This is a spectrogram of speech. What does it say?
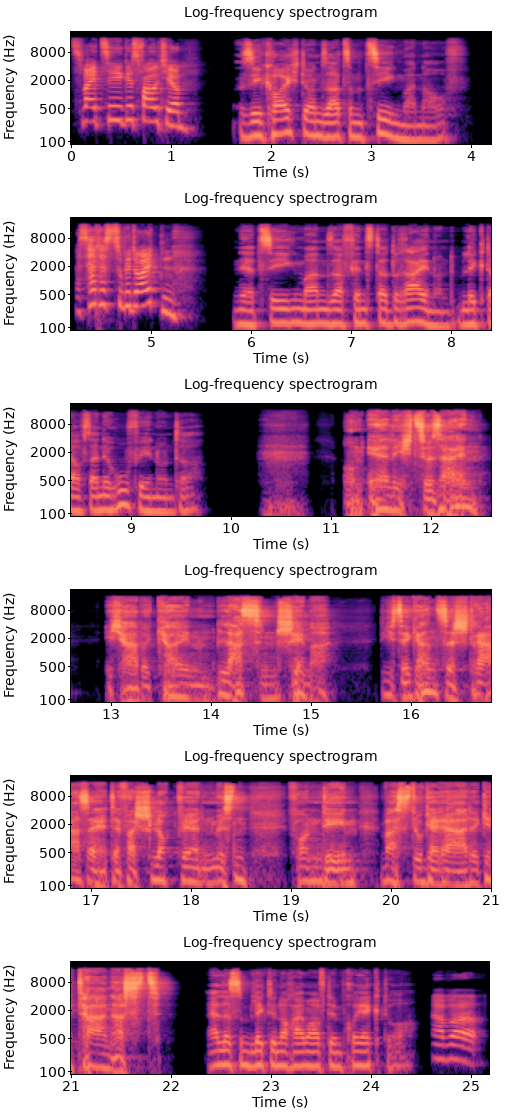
zweizähiges Faultier. Sie keuchte und sah zum Ziegenmann auf. Was hat das zu bedeuten? Der Ziegenmann sah finster drein und blickte auf seine Hufe hinunter. Um ehrlich zu sein, ich habe keinen blassen Schimmer. Diese ganze Straße hätte verschluckt werden müssen von dem, was du gerade getan hast. Allison blickte noch einmal auf den Projektor. Aber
